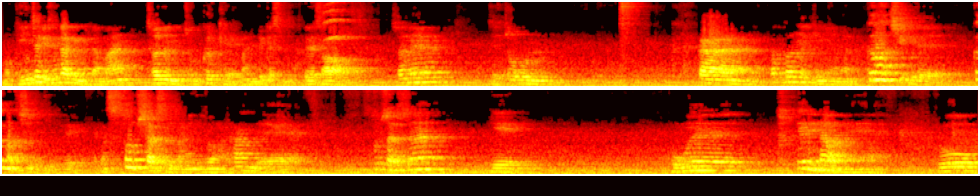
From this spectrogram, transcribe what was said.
뭐 개인적인 생각입니다만 저는 좀 그렇게 많이 느꼈습니다. 그래서 저는 이제 조금 약간 어떤 느낌이냐면 끊어치기를 끊어치기 스톱샷을 많이 이용을 하는데 스톱샷은 이게 공을 탁 때린 다음에 요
